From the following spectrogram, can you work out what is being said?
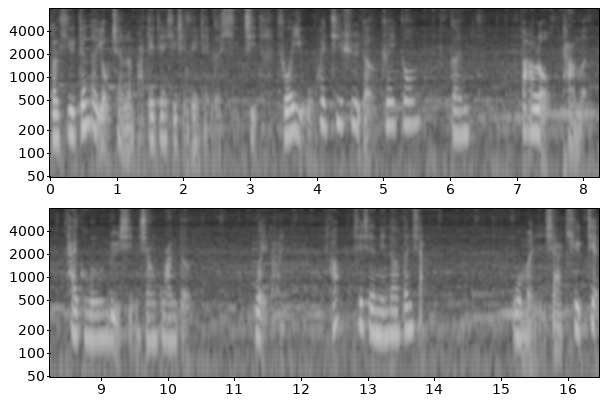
而是真的有钱人把这件事情变成一个实际，所以我会继续的追踪。跟 follow 他们太空旅行相关的未来，好，谢谢您的分享，我们下次见。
